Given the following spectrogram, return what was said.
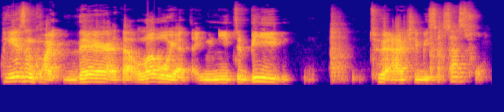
but he isn't quite there at that level yet that you need to be to actually be successful.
